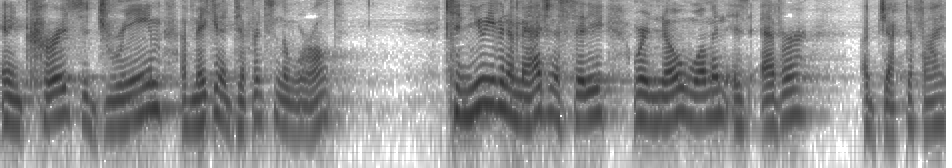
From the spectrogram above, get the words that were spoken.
and encouraged to dream of making a difference in the world? Can you even imagine a city where no woman is ever objectified?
